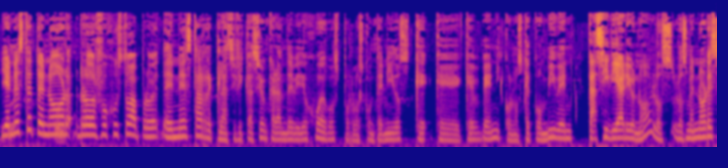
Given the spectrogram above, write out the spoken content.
Y en este tenor, Rodolfo, justo en esta reclasificación que harán de videojuegos por los contenidos que, que, ven y con los que conviven casi diario, ¿no? Los, los menores.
